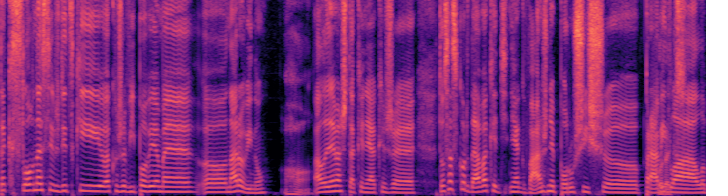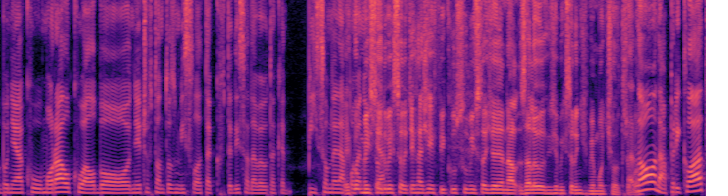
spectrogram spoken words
Tak slovné si vždycky akože vypovieme uh, na rovinu. Aha. Ale nemáš také nejaké, že... To sa skôr dáva, keď nejak vážne porušíš uh, pravidlá Kodex. alebo nejakú morálku alebo niečo v tomto zmysle, tak vtedy sa dávajú také písomné Jako napomenutia. místo, kdybych se do těch našich fikusů myslel, že na, zalil, že bych se do nich vymočil třeba. No napríklad,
